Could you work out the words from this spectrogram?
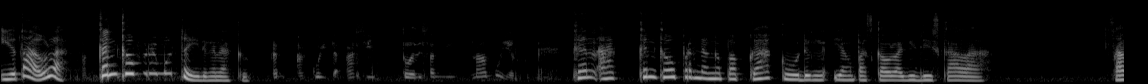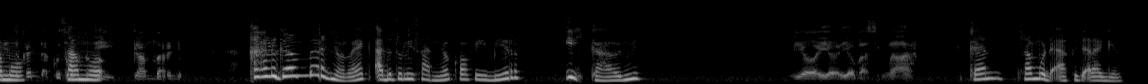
Iya tahu lah. Kan kau pernah motoy dengan aku. kan aku tidak kasih tulisan namanya Kan kan kau pernah ngepap ke aku dengan yang pas kau lagi di skala. Samo. itu kan samo. gambarnya Kan ada gambarnya, Lek. Ada tulisannya coffee beer. Ih, kau nih. yo yo yo basing lah Kan sama udah aku cak ragil.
